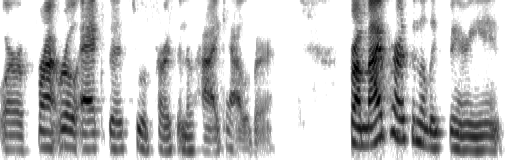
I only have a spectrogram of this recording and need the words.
or front row access to a person of high caliber from my personal experience,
